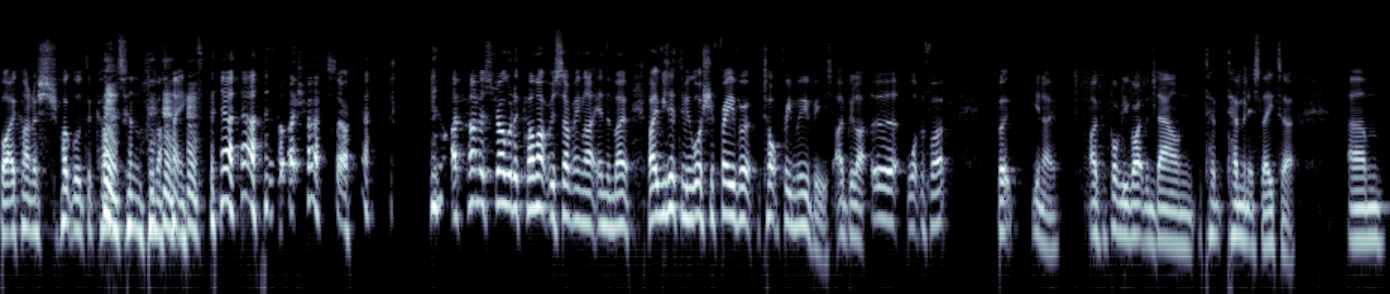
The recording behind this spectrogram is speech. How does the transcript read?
but I kind of struggle to come to mind. Sorry. I kind of struggle to come up with something like in the moment. Like if you said to me, "What's your favorite top three movies?" I'd be like, "Uh, what the fuck?" But you know, I could probably write them down ten, 10 minutes later. Um,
